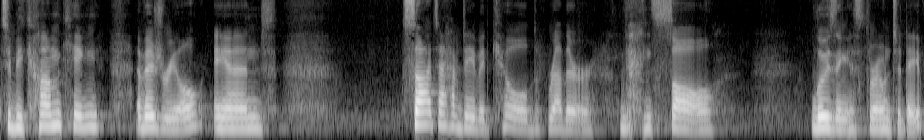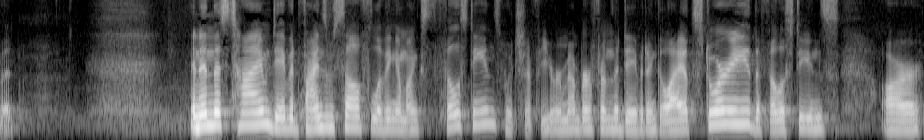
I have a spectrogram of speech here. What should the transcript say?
to become king of Israel and sought to have David killed rather than Saul losing his throne to David. And in this time, David finds himself living amongst the Philistines, which, if you remember from the David and Goliath story, the Philistines are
